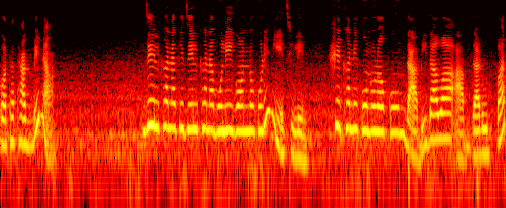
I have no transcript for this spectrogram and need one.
কথা থাকবে না। জেলখানাকে জেলখানা বলেই গণ্য করে নিয়েছিলেন। সেখানে কোনো রকম দাবি দাওয়া, আবদার উৎপাত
